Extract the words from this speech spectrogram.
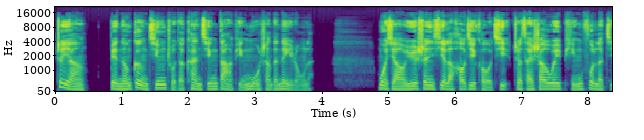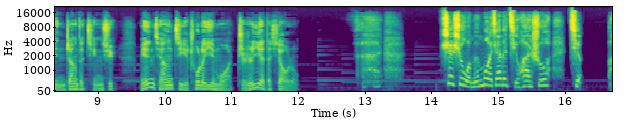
这样便能更清楚的看清大屏幕上的内容了。莫小鱼深吸了好几口气，这才稍微平复了紧张的情绪，勉强挤出了一抹职业的笑容。这是我们墨家的企划书，请啊！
